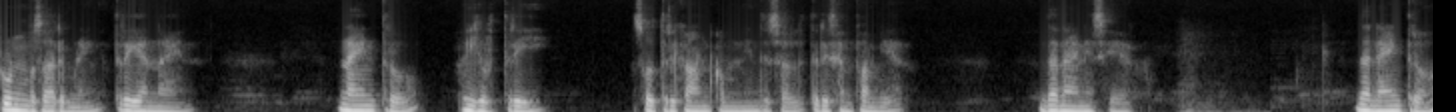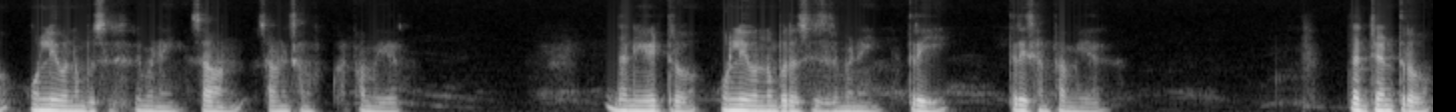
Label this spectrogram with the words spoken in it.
two numbers are remaining, 3 and 9. 9th row, we have 3. So 3 can't come in the cell. 3 is confirmed here. The 9 is here. The 9th row, only one number is remaining, 7. 7 is confirmed here. Then 8th row, only one number is remaining, 3. 3 is confirmed here. Then 10th row,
